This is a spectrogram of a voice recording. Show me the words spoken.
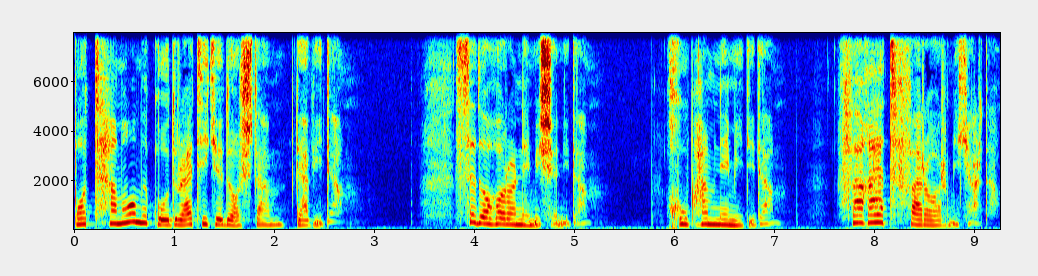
با تمام قدرتی که داشتم دویدم. صداها را نمی شنیدم. خوب هم نمی دیدم. فقط فرار می کردم.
